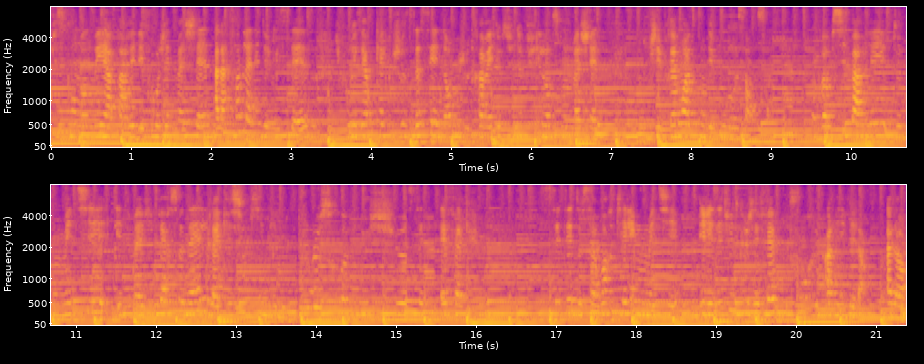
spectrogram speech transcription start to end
puisqu'on en est à parler des projets de ma chaîne, à la fin de l'année 2016, je vous réserve quelque chose d'assez énorme. Je travaille dessus depuis le lancement de ma chaîne. Donc j'ai vraiment hâte qu'on découvre ça ensemble. On va aussi parler de mon métier et de ma vie personnelle. La question qui m'est le plus revenue quel est mon métier et les études que j'ai faites pour arriver là. Alors,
